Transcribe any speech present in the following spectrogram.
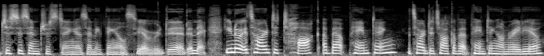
just as interesting as anything else he ever did. And you know, it's hard to talk about painting. It's hard to talk about painting on radio.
